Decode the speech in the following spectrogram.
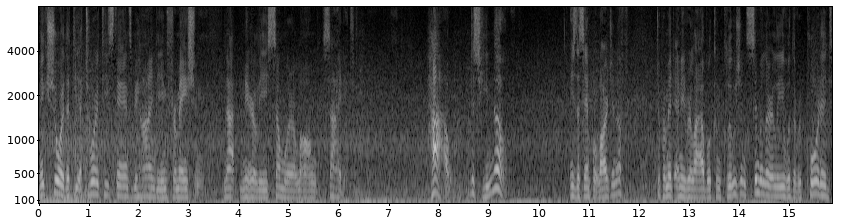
make sure that the authority stands behind the information, not merely somewhere alongside it. How does he know? Is the sample large enough to permit any reliable conclusion? Similarly, with the reported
